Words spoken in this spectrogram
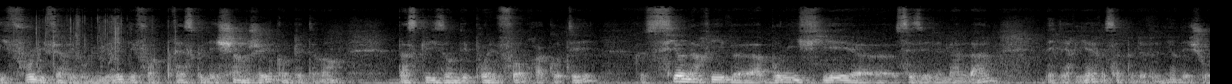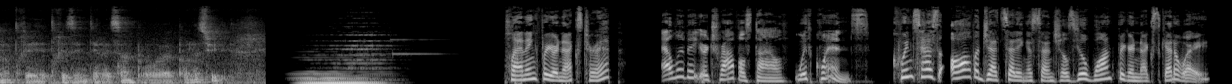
il, faut les faire évoluer, des fois presque les changer complètement, parce qu'ils ont des points forts à côté, que si on arrive à bonifier euh, ces éléments-là, et derrière, ça peut devenir des joueurs très, très intéressants pour, euh, pour la suite. Planning for your next trip? Elevate your travel style with Quince. Quince has all the jet-setting essentials you'll want for your next getaway,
